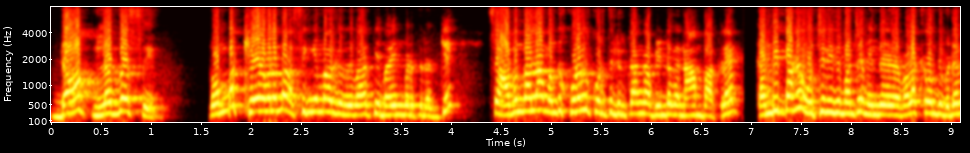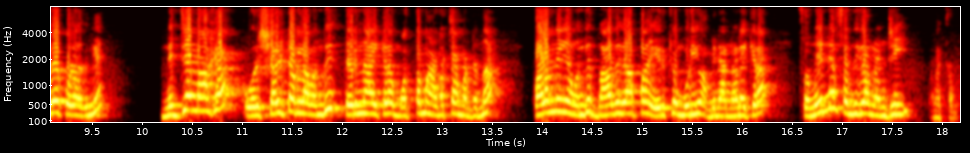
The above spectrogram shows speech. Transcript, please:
டாக் லவ்வர்ஸ் ரொம்ப கேவலமா அசிங்கமா இருக்குது இந்த வார்த்தையை பயன்படுத்துறதுக்கு சோ அவங்க எல்லாம் வந்து குரல் கொடுத்துட்டு இருக்காங்க அப்படின்றத நான் பாக்குறேன் கண்டிப்பாக உச்சநீதிமன்றம் இந்த வழக்கை வந்து விடவே கூடாதுங்க. நிஜமாக ஒரு ஷெல்டர்ல வந்து தெருநாய்க்களை மொத்தமா அடைச்சா மட்டும்தான் குழந்தைங்க வந்து பாதுகாப்பா இருக்க முடியும் அப்படின்னு நான் நினைக்கிறேன். சோ மீண்டும் சந்திக்கலாம். நன்றி. வணக்கம்.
